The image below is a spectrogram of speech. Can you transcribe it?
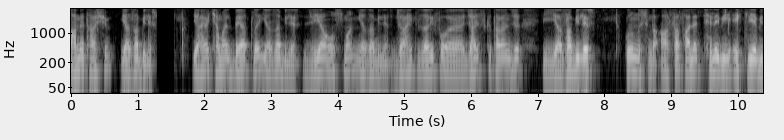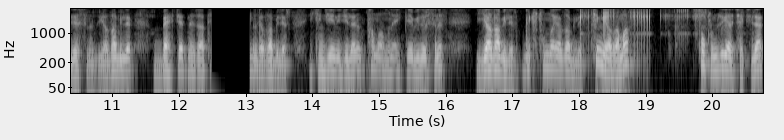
Ahmet Haşim yazabilir. Yahya Kemal Beyatlı yazabilir. Ziya Osman yazabilir. Cahit Zarif, e, Cahit Sıkı Tarancı yazabilir. Bunun dışında Asaf Halet Çelebi'yi ekleyebilirsiniz. Yazabilir. Behçet Necati yazabilir. İkinci yenicilerin tamamını ekleyebilirsiniz. Yazabilir. Bu tutumla yazabilir. Kim yazamaz? Toplumcu gerçekçiler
